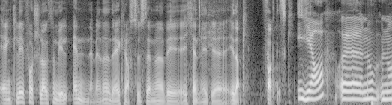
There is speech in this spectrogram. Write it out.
egentlig forslag som vil endevende det kraftsystemet vi kjenner eh, i dag faktisk. Ja, øh, nå, nå,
